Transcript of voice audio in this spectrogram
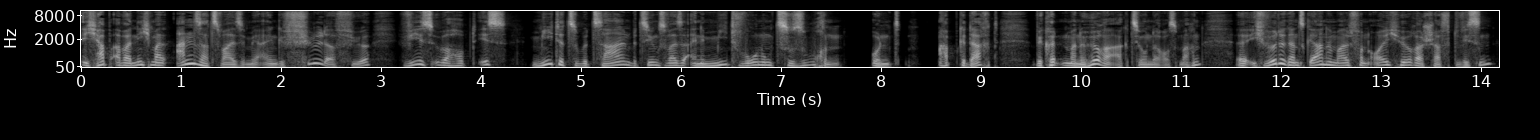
ich habe aber nicht mal ansatzweise mehr ein Gefühl dafür, wie es überhaupt ist, Miete zu bezahlen, beziehungsweise eine Mietwohnung zu suchen. Und hab gedacht, wir könnten mal eine Höreraktion daraus machen. Äh, ich würde ganz gerne mal von euch Hörerschaft wissen,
